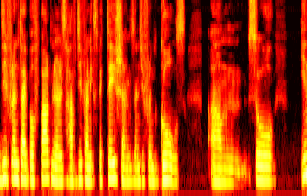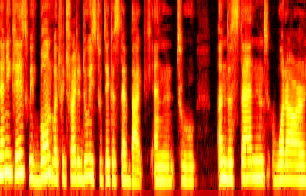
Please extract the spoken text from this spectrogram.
different type of partners have different expectations and different goals. Um, so in any case, with Bond, what we try to do is to take a step back and to understand what are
